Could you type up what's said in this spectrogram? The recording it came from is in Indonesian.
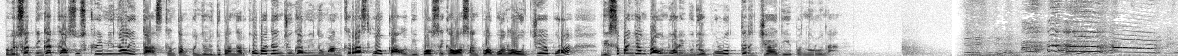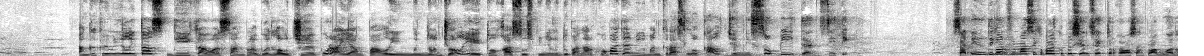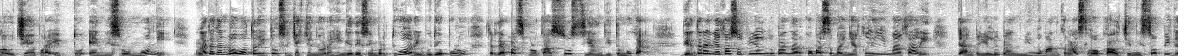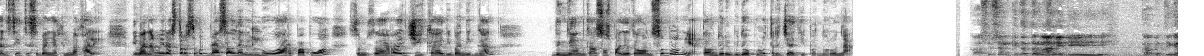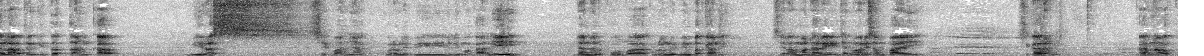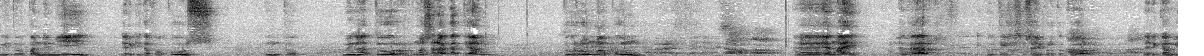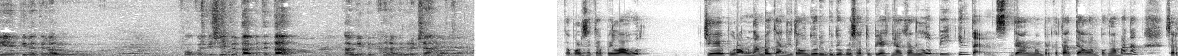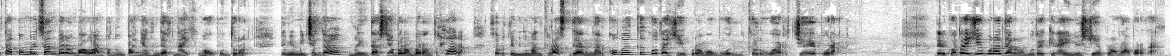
Pemirsa tingkat kasus kriminalitas tentang penyeludupan narkoba dan juga minuman keras lokal di Polsek kawasan Pelabuhan Laut Jayapura di sepanjang tahun 2020 terjadi penurunan. Angka kriminalitas di kawasan Pelabuhan Laut Jayapura yang paling menonjol yaitu kasus penyeludupan narkoba dan minuman keras lokal jenis Sopi dan Siti. Saat ini dikonfirmasi Kepala Kepolisian Sektor Kawasan Pelabuhan Laut Jayapura Ibtu Enis Romoni mengatakan bahwa terhitung sejak Januari hingga Desember 2020 terdapat 10 kasus yang ditemukan. Di antaranya kasus penyelundupan narkoba sebanyak 5 kali dan penyelundupan minuman keras lokal jenis Sopi dan Siti sebanyak 5 kali, di mana miras tersebut berasal dari luar Papua, sementara jika dibandingkan dengan kasus pada tahun sebelumnya, tahun 2020 terjadi penurunan. Kasus yang kita tangani di KP3 Laut yang kita tangkap miras sebanyak kurang lebih lima kali dan narkoba kurang lebih empat kali. Selama dari Januari sampai sekarang. Karena waktu itu pandemi jadi kita fokus untuk mengatur masyarakat yang turun maupun eh, yang naik agar ikuti sesuai protokol. Dari kami tidak terlalu fokus ke situ tapi tetap kami ada pemeriksaan Kapolsek KP Laut Jayapura menambahkan di tahun 2021 pihaknya akan lebih intens dan memperketat dalam pengamanan serta pemeriksaan barang bawaan penumpang yang hendak naik maupun turun. Demi mencegah melintasnya barang-barang terlarang seperti minuman keras dan narkoba ke kota Jayapura maupun keluar Jayapura. Dari kota Jayapura, Darul Mutakin News Jayapura melaporkan.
